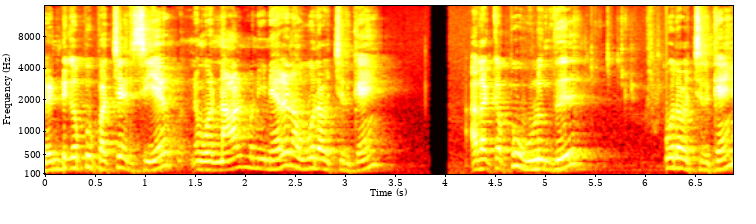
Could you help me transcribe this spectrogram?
ரெண்டு கப்பு பச்சை அரிசியை ஒரு நாலு மணி நேரம் நான் ஊற வச்சுருக்கேன். அரை கப்பு உளுந்து ஊற வச்சுருக்கேன்.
